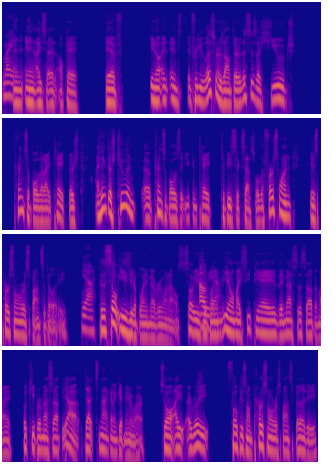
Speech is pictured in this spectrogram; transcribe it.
Right. And and I said, okay, if you know, and, and for you listeners out there, this is a huge principle that I take. There's I think there's two in, uh, principles that you can take to be successful. The first one is personal responsibility. Yeah. Because it's so easy to blame everyone else. So easy oh, to blame, yeah. you know, my CPA, they mess this up and my bookkeeper mess up. Yeah, that's not going to get me anywhere. So I, I really focus on personal responsibility.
